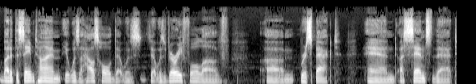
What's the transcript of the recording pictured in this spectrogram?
but at the same time, it was a household that was, that was very full of um, respect and a sense that,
